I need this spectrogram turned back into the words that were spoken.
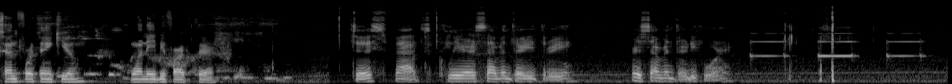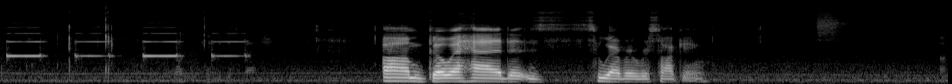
10 for thank you. 185 clear. Dispatch clear 733 or 734. 115 to dispatch. Um, go ahead, whoever was talking. I'm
